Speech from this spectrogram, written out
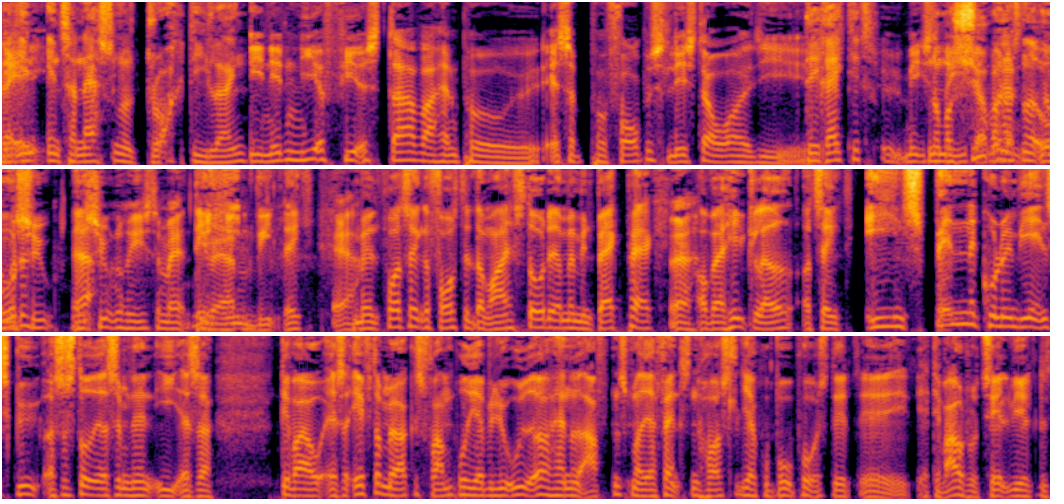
Ja, en international drug dealer, ikke? I 1989, der var han på, øh, altså på Forbes liste over de Det er rigtigt. øh, mest nummer rige. syv Der var eller han sådan noget, Nummer otte. syv. Ja. Den syvende rigeste mand i Det er verden. helt vildt, ikke? Ja. Men prøv at tænke at forestille dig mig, stå der med min backpack Ja. og være helt glad og tænke, i en spændende kolumbiansk by, og så stod jeg simpelthen i, altså, det var jo altså efter mørkets frembrud, jeg ville jo ud og have noget aftensmad, jeg fandt sådan en hostel, jeg kunne bo på, så det, øh, ja, det var jo et hotel virkelig,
